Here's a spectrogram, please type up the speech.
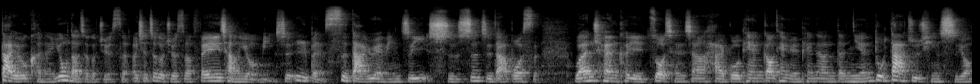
大有可能用到这个角色，而且这个角色非常有名，是日本四大怨灵之一，史诗级大 BOSS，完全可以做成像海国篇、高天元篇那样的年度大剧情使用。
